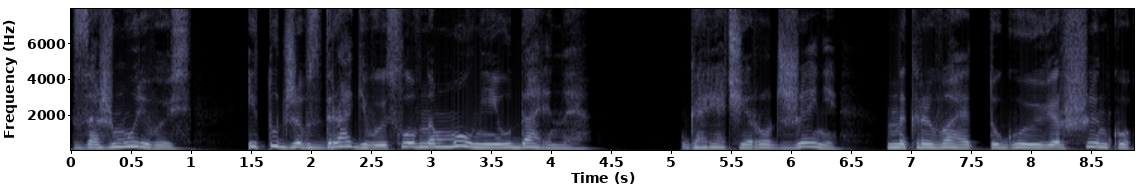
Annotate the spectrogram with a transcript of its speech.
Зажмуриваюсь и тут же вздрагиваю, словно молнией ударенная. Горячий рот Жени накрывает тугую вершинку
